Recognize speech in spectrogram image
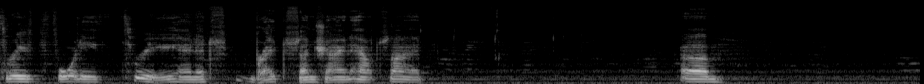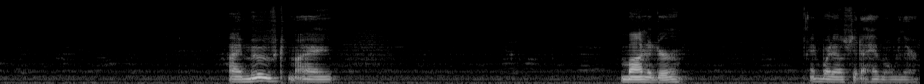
3.43, and it's bright sunshine outside. Um, I moved my monitor, and what else did I have over there?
